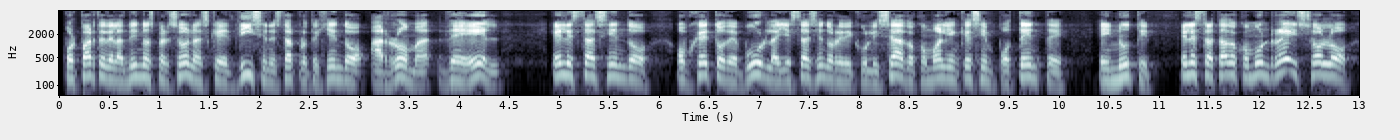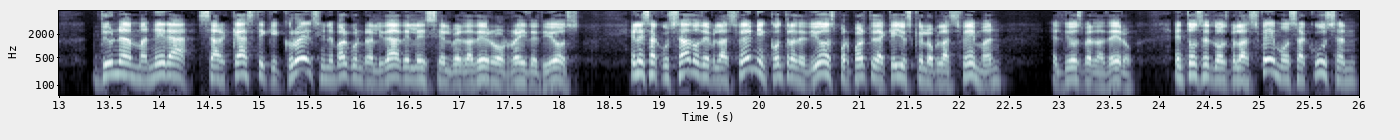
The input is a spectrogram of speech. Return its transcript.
por parte de las mismas personas que dicen estar protegiendo a Roma de él, él está siendo objeto de burla y está siendo ridiculizado como alguien que es impotente e inútil. Él es tratado como un rey solo de una manera sarcástica y cruel, sin embargo, en realidad él es el verdadero rey de Dios. Él es acusado de blasfemia en contra de Dios por parte de aquellos que lo blasfeman, el Dios verdadero. Entonces los blasfemos acusan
